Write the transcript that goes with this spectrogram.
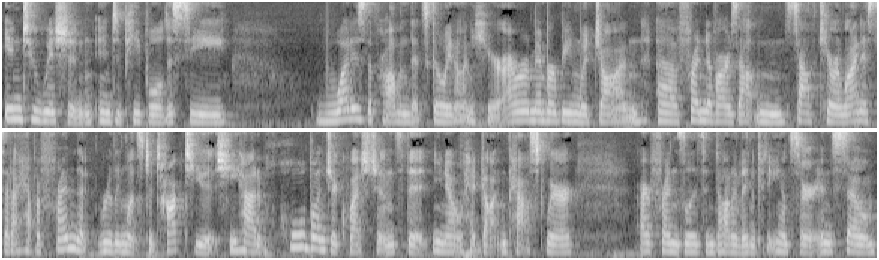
intuition into people to see what is the problem that's going on here. I remember being with john a friend of ours out in south carolina said i have a friend that really wants to talk to you. She had a whole bunch of questions that you know had gotten past where our friends liz and donovan could answer. And so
